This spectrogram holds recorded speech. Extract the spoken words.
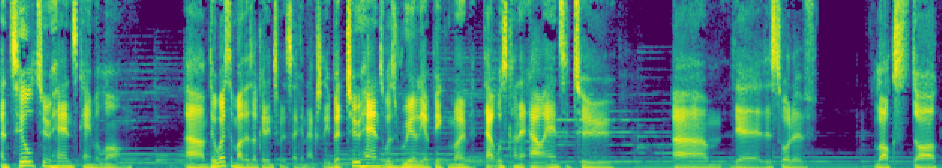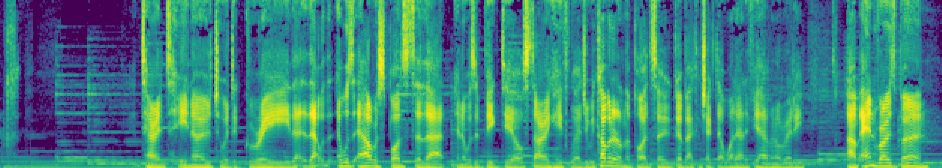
Until Two Hands came along, um, there were some others I'll get into in a second actually, but Two Hands was really a big moment. That was kind of our answer to um, the, the sort of lock, stock, Tarantino to a degree. That, that that was our response to that, and it was a big deal. Starring Heath Ledger, we covered it on the pod, so go back and check that one out if you haven't already. Um, and Rose Byrne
